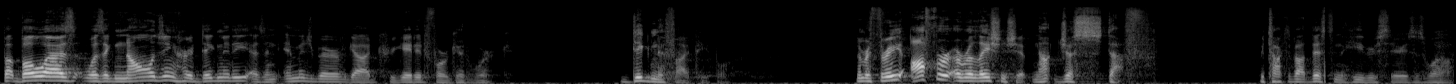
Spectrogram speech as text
but Boaz was acknowledging her dignity as an image bearer of God created for good work. Dignify people. Number three, offer a relationship, not just stuff. We talked about this in the Hebrew series as well.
